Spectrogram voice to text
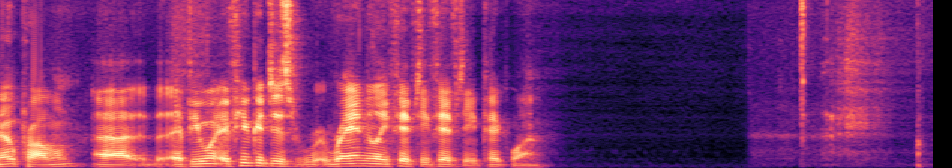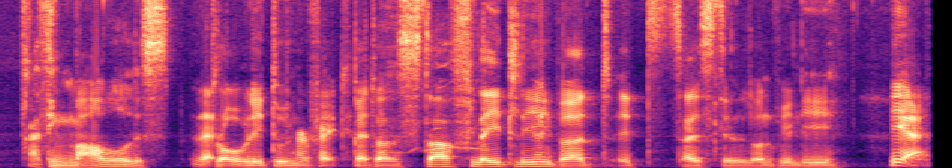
No problem. Uh, if you want, if you could just randomly 50-50 pick one. I think Marvel is That- probably doing perfect. better stuff lately, but it's I still don't really. Yeah.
